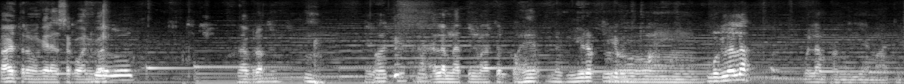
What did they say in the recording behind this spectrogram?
Arthur mo kaya sa kuan ko. Na bro. Okay. Alam natin mga tol kung Ay, naghihirap na kami. yung Maglala. walang pamilya mga tol.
